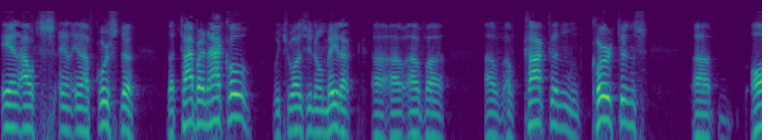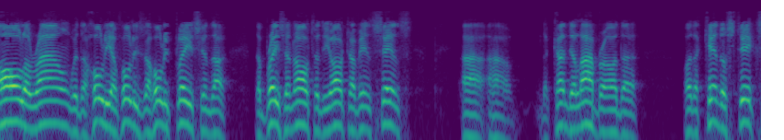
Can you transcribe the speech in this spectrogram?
and out, and, and of course the, the tabernacle, which was, you know, made of, uh, of, uh, of, of cotton, curtains, uh, all around with the Holy of Holies, the holy place, and the, the brazen altar, the altar of incense, uh, uh, the candelabra or the or the candlesticks,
